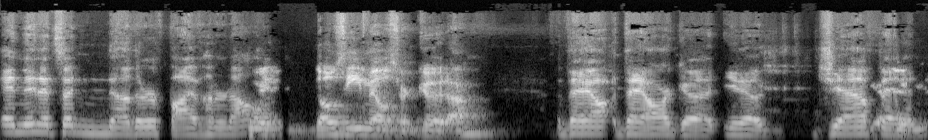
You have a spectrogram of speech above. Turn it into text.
and then it's another five hundred dollars. Those emails are good, huh? They are they are good. You know, Jeff and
